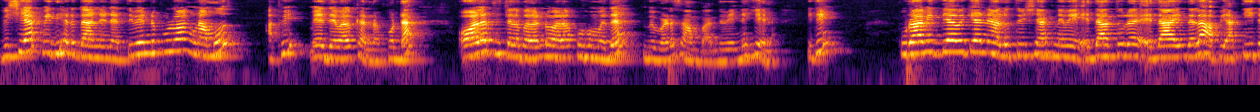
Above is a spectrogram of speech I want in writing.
විෂයක් විදිහට දන්නේ නැති වෙන්න පුළුවන්. නමුත් අපි මේ දේවල් කරන පොඩ්ඩක් ඔයාලත් හිතලා බලන්න ඔයාලා කොහොමද මේවට සම්බන්ධ වෙන්නේ කියලා. ඉතින් පුරාවිද්‍යාව කියන්නේ අලුත් විෂයක් නෙවෙයි. එදා තුර එදා ඉඳලා අපි අතීත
